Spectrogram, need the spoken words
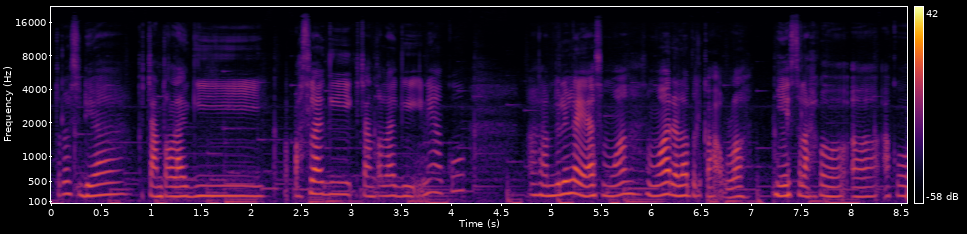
terus dia kecantol lagi lepas lagi kecantol lagi. Ini aku alhamdulillah ya semua semua adalah berkah Allah. Ya setelah aku uh, aku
